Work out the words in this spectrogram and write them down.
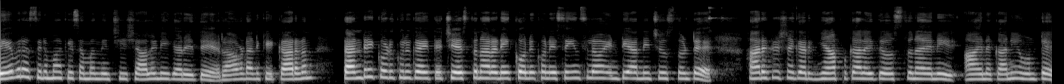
దేవర సినిమాకి సంబంధించి శాలిని గారు అయితే రావడానికి కారణం తండ్రి కొడుకులుగా అయితే చేస్తున్నారని కొన్ని కొన్ని సీన్స్లో ఎన్టీఆర్ని చూస్తుంటే హరికృష్ణ గారి జ్ఞాపకాలు అయితే వస్తున్నాయని ఆయన కానీ ఉంటే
